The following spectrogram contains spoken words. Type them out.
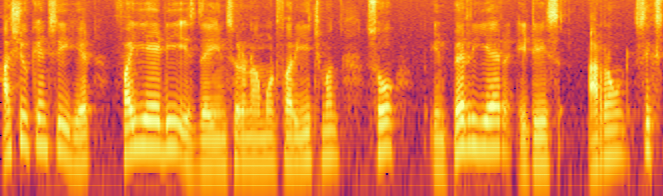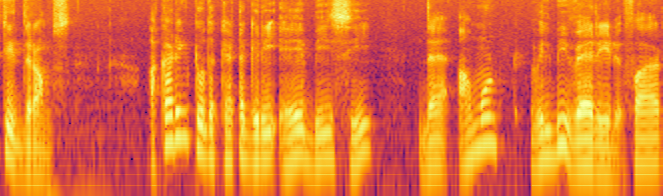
As you can see here 5 AD is the insurance amount for each month. So, in per year it is around 60 dirhams. According to the category A, B, C, the amount will be varied for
